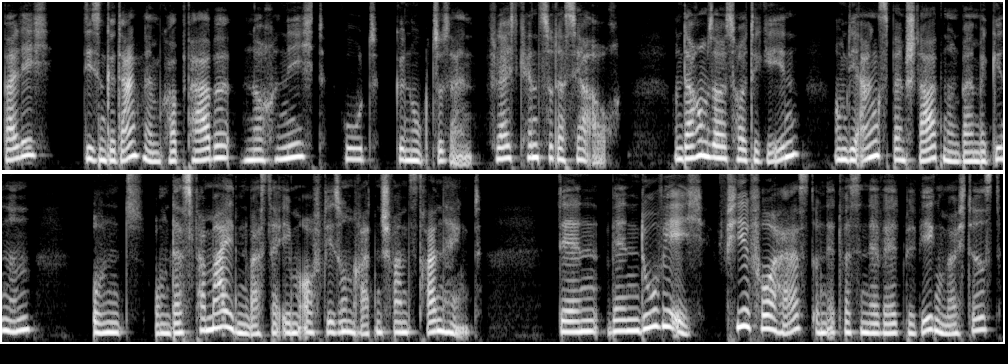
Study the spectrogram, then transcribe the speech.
weil ich diesen Gedanken im Kopf habe, noch nicht gut genug zu sein. Vielleicht kennst du das ja auch. Und darum soll es heute gehen, um die Angst beim Starten und beim Beginnen und um das Vermeiden, was da eben oft wie so ein Rattenschwanz dranhängt. Denn wenn du wie ich viel vorhast und etwas in der Welt bewegen möchtest,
